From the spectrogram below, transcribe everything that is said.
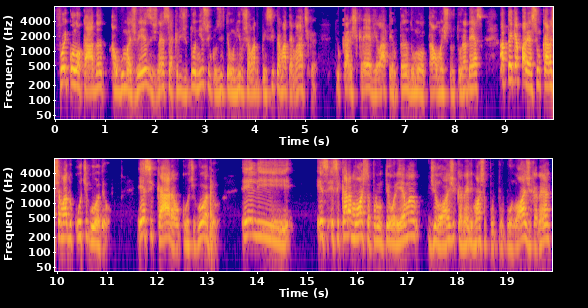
foi colocada algumas vezes, né? Se acreditou nisso, inclusive tem um livro chamado Princípio da Matemática, que o cara escreve lá tentando montar uma estrutura dessa, até que aparece um cara chamado Kurt Gödel. Esse cara, o Kurt Gödel, ele esse, esse cara mostra por um teorema de lógica, né? Ele mostra por, por, por lógica, né?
